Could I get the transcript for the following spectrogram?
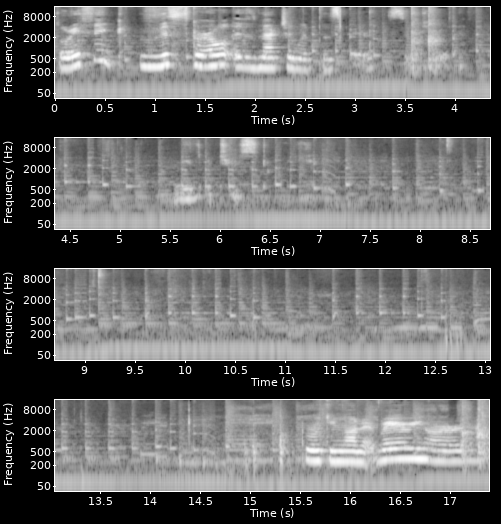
So I think this girl is matching with this bear. So These are two stars. Working on it very hard.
